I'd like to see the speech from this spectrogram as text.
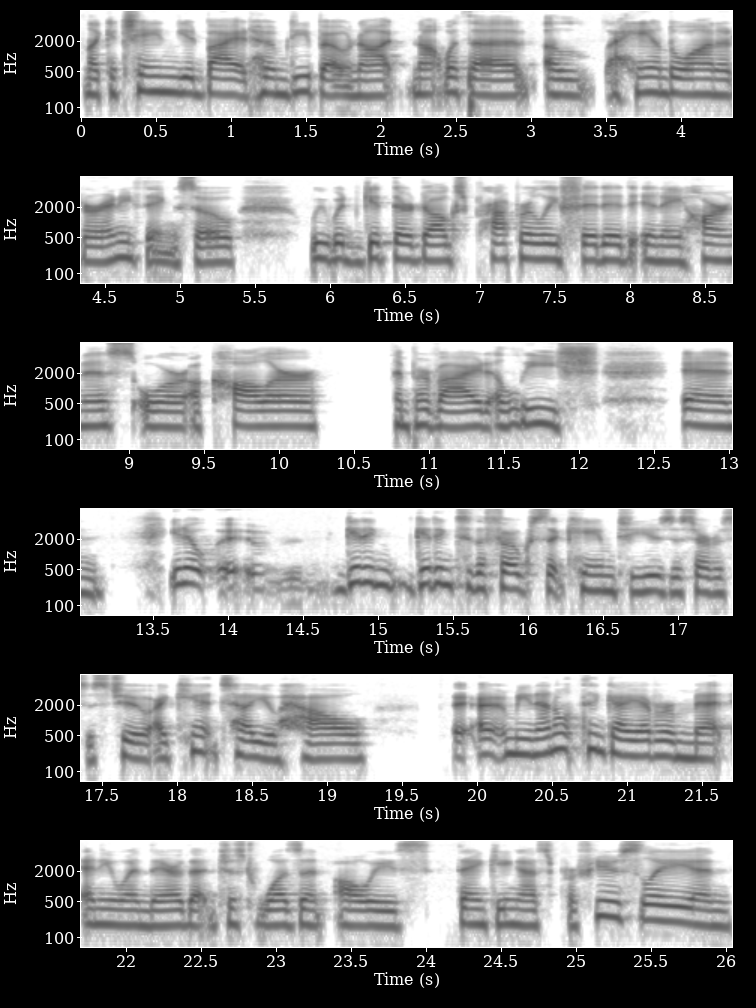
like a chain you'd buy at Home Depot, not not with a, a, a, handle on it or anything. So we would get their dogs properly fitted in a harness or a collar and provide a leash. And you know, uh, getting getting to the folks that came to use the services too, I can't tell you how I mean, I don't think I ever met anyone there that just wasn't always thanking us profusely and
